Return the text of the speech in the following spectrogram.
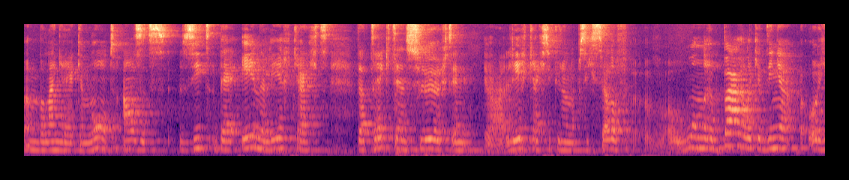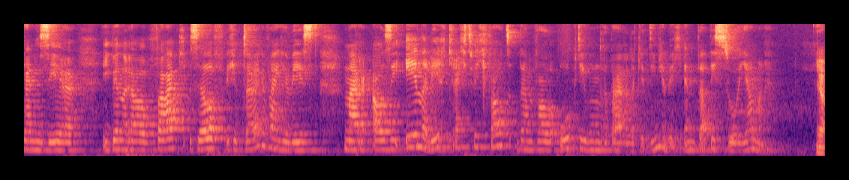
een, belangrijke noot. Als het ziet bij ene leerkracht dat trekt en sleurt. En ja, leerkrachten kunnen op zichzelf wonderbaarlijke dingen organiseren. Ik ben er al vaak zelf getuige van geweest. Maar als die ene leerkracht wegvalt, dan vallen ook die wonderbaarlijke dingen weg. En dat is zo jammer. Ja,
